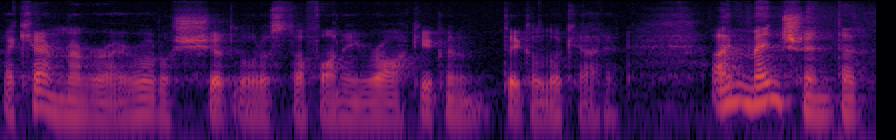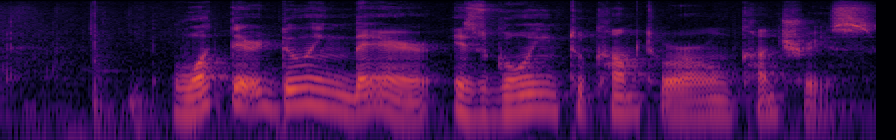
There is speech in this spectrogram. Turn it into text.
I can't remember. I wrote a shitload of stuff on Iraq. You can take a look at it. I mentioned that what they're doing there is going to come to our own countries.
